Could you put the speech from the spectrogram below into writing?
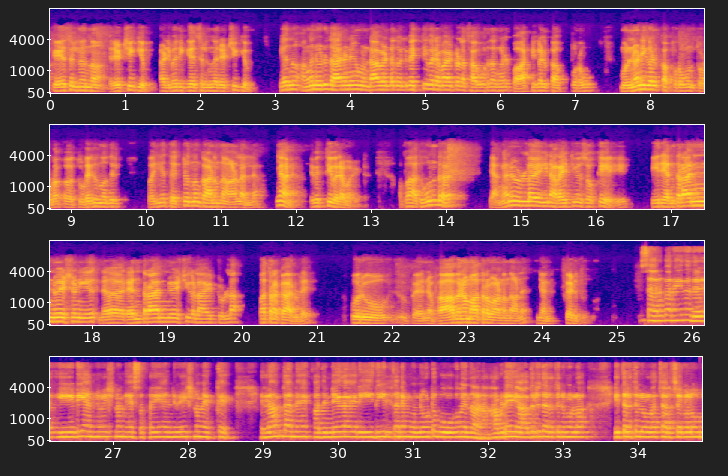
കേസിൽ നിന്ന് രക്ഷിക്കും. അഴിമതി കേസിൽ നിന്ന് രക്ഷിക്കും. എന്ന് അങ്ങനെ ഒരു ധാരണയും ഉണ്ടാവേണ്ടത് ഒരു വ്യക്തിപരമായിട്ടുള്ള സൗഹൃദങ്ങൾ പാർട്ടികൾക്കപ്പുറവും മുന്നണികൾക്കപ്പുറവും തുട- തുടരുന്നതിൽ വലിയ തെറ്റൊന്നും കാണുന്ന ആളല്ല ഞാൻ വ്യക്തിപരമായിട്ട്. അപ്പൊ അതുകൊണ്ട് അങ്ങനെയുള്ള ഈ നറേറ്റീവ്സ് ഒക്കെ ഈ രന്ധ്രാന്വേഷണി രന്ധ്രാന്വേഷികളായിട്ടുള്ള പത്രക്കാരുടെ ഒരു പിന്നെ ഭാവന മാത്രമാണെന്നാണ് ഞാൻ കരുതുന്നത്. സാർ പറയുന്നത് ഇ ഡി അന്വേഷണം എസ് എഫ് ഐ അന്വേഷണം ഒക്കെ എല്ലാം തന്നെ അതിന്റെതായ രീതിയിൽ തന്നെ മുന്നോട്ട് പോകുമെന്നാണ്. അവിടെ യാതൊരു തരത്തിലുമുള്ള ഇത്തരത്തിലുള്ള ചർച്ചകളും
